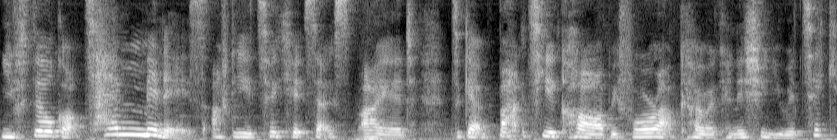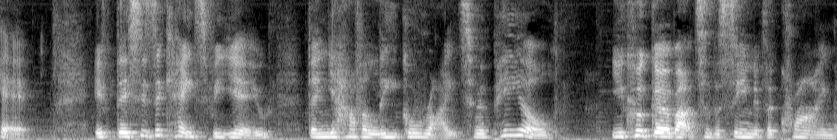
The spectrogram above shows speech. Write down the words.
You've still got 10 minutes after your ticket's expired to get back to your car before APCOA can issue you a ticket. If this is a case for you, then you have a legal right to appeal. You could go back to the scene of the crime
